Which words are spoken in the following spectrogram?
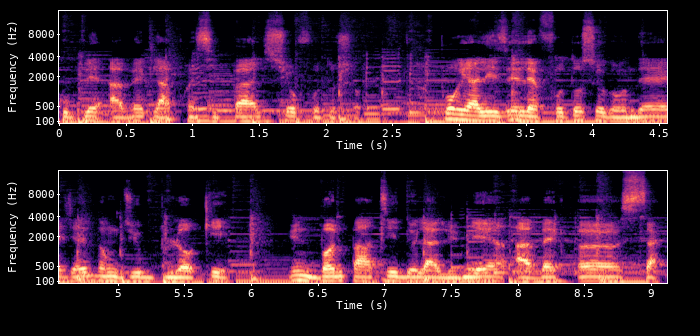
coupler avec la principale sur Photoshop. Pour réaliser les photos secondaires, j'ai donc dû bloquer une bonne partie de la lumière avec un sac.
